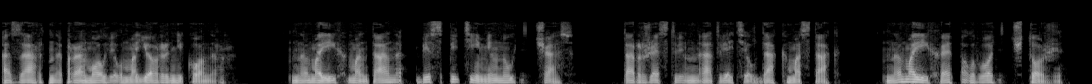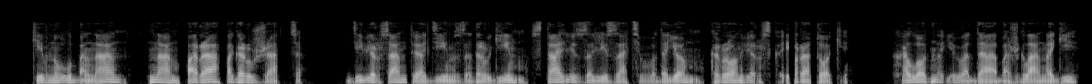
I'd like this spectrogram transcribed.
Азартно промолвил майор Никонор. На моих Монтана без пяти минут час. Торжественно ответил Дак Мастак. На моих Apple Watch тоже. Кивнул банан, нам пора погружаться. Диверсанты один за другим стали залезать в водоем Кронверской протоки. Холодная вода обожгла ноги,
